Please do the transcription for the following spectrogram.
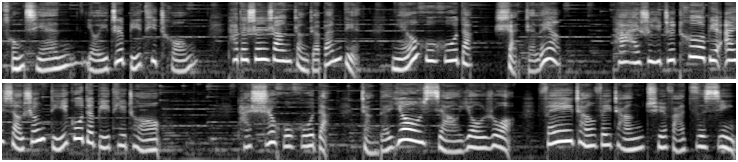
从前有一只鼻涕虫，它的身上长着斑点，黏糊糊的。闪着亮，它还是一只特别爱小声嘀咕的鼻涕虫。它湿乎乎的，长得又小又弱，非常非常缺乏自信。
